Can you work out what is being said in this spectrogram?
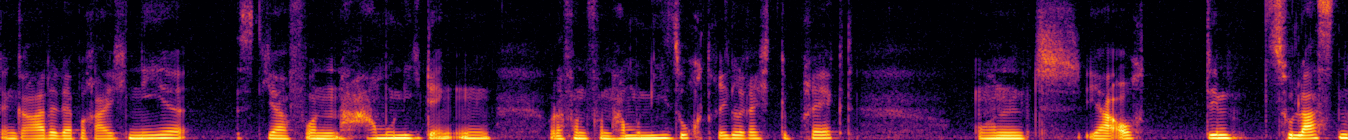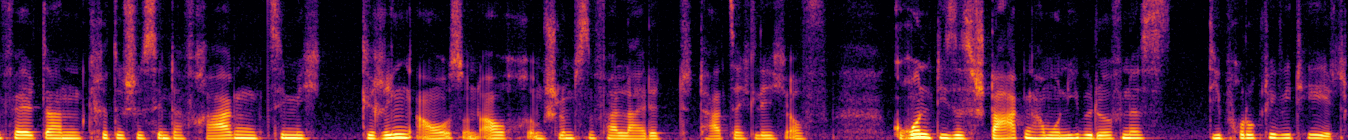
denn gerade der Bereich Nähe ist ja von Harmoniedenken oder von, von Harmoniesucht regelrecht geprägt. Und ja, auch dem zu Lasten fällt dann kritisches Hinterfragen ziemlich gering aus und auch im schlimmsten Fall leidet tatsächlich aufgrund dieses starken Harmoniebedürfnisses die Produktivität.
